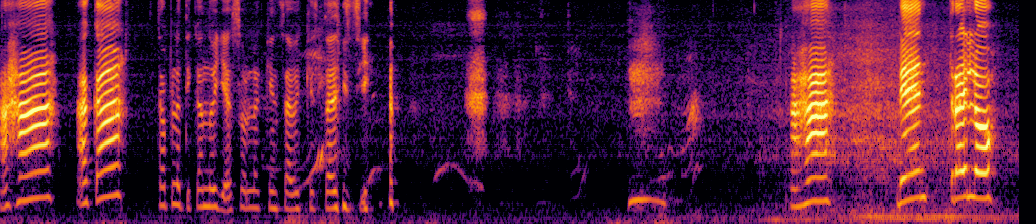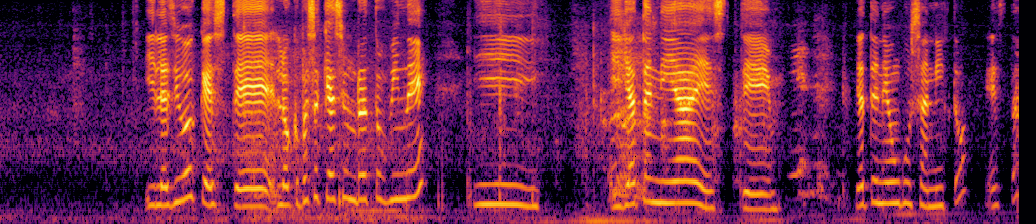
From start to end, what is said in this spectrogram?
Ajá, acá. Está platicando ya sola, quién sabe qué está diciendo. Ajá. Ven, tráelo. Y les digo que este, lo que pasa es que hace un rato vine y, y ya tenía este, ya tenía un gusanito, esta.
